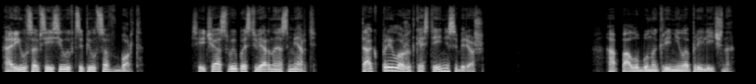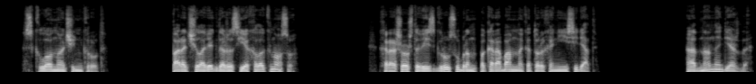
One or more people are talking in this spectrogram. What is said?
Арил со всей силы вцепился в борт. Сейчас выпасть верная смерть. Так приложит, костей не соберешь. А палубу накренило прилично. Склон очень крут. Пара человек даже съехала к носу. Хорошо, что весь груз убран по коробам, на которых они и сидят. Одна надежда.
